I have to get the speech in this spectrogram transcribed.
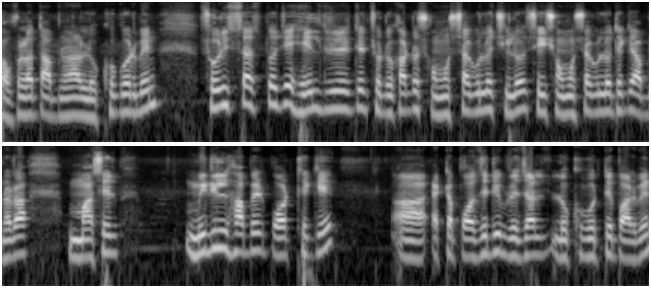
সফলতা আপনারা লক্ষ্য করবেন। শরীর স্বাস্থ্য যে হেলথ রিলেটেড ছোটোখাটো সমস্যাগুলো ছিল, সেই সমস্যাগুলো থেকে আপনারা মাসের মিডিল হাফের পর থেকে একটা পজিটিভ রেজাল্ট লক্ষ্য করতে পারবেন।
